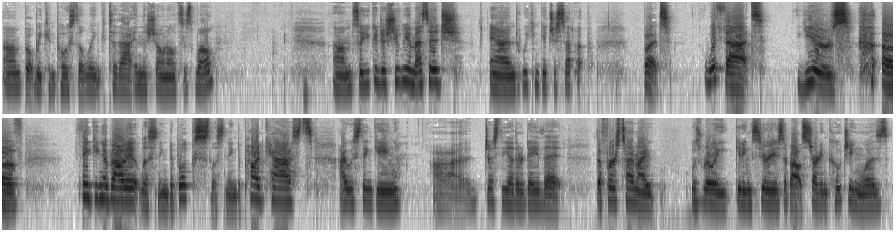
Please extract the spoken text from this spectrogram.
um, but we can post the link to that in the show notes as well. Um, so you can just shoot me a message and we can get you set up. But with that, years of thinking about it, listening to books, listening to podcasts, I was thinking uh, just the other day that the first time I was really getting serious about starting coaching was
